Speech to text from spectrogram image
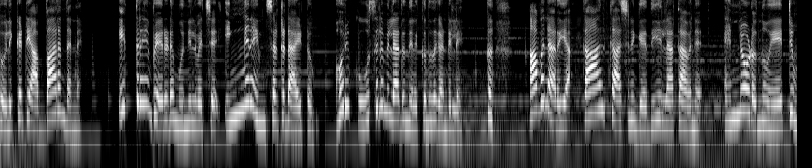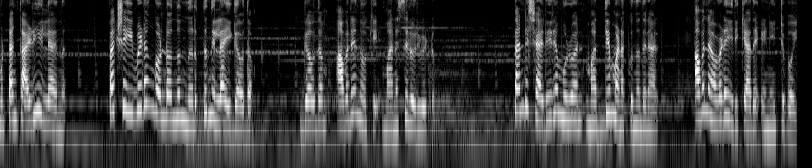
തൊലിക്കെട്ടി അബ്ബാരം തന്നെ. ഇത്രയും പേരുടെ മുന്നിൽ വെച്ച് ഇങ്ങനെ ഇൻസൾട്ടഡ് ആയിട്ടും ഒരു കൂസലുമില്ലാതെ നിൽക്കുന്നത് കണ്ടില്ലേ? അവനറിയ കാൽ കാശിന് ഗതിയില്ലാത്ത അവന് എന്നോടൊന്നും ഏറ്റുമുട്ടാൻ കഴിയില്ല എന്ന്. പക്ഷെ ഇവിടം കൊണ്ടൊന്നും നിർത്തുന്നില്ല ഈ ഗൗതം. ഗൗതം അവനെ നോക്കി മനസ്സിലുരുവിട്ടു. തന്റെ ശരീരം മുഴുവൻ മദ്യം മണക്കുന്നതിനാൽ അവൻ അവിടെ ഇരിക്കാതെ എണീറ്റുപോയി.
